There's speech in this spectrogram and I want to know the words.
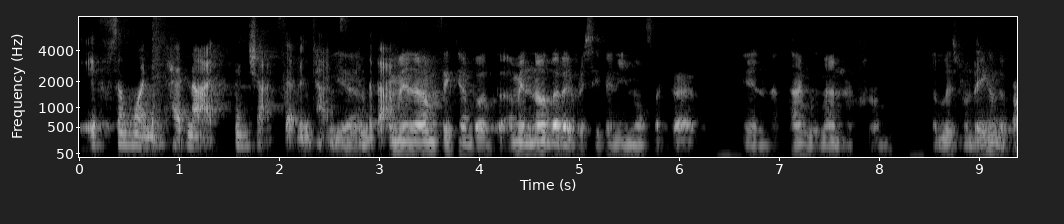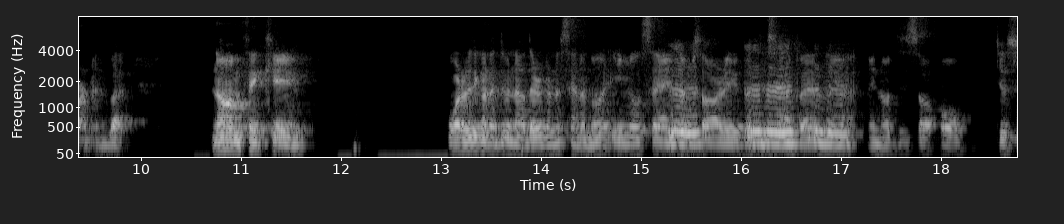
if someone had not been shot seven times yeah. in the back I mean, I'm thinking about. The, I mean, not that I've received any emails like that in a timely manner from at least from the econ department, but now I'm thinking, what are they gonna do now? They're gonna send another email saying, "I'm Mhm. sorry that this Mhm, happened. mhm. Uh, I know this is awful. Just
